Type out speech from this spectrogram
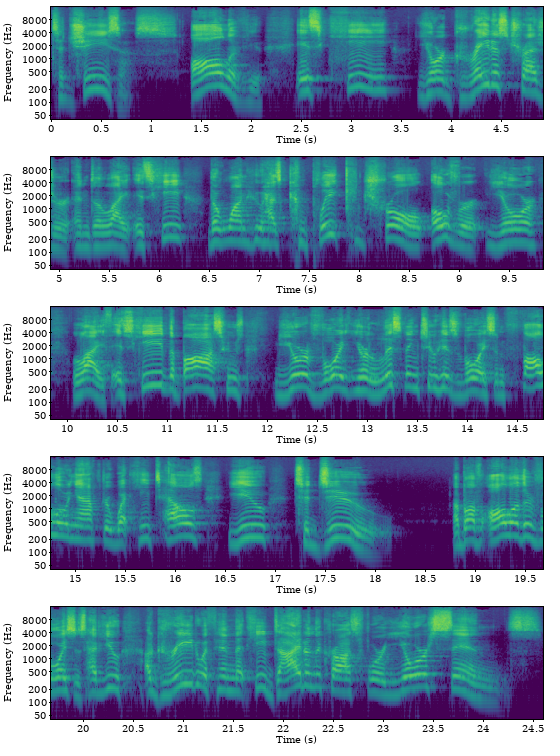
to Jesus, all of you? Is He your greatest treasure and delight? Is He the one who has complete control over your life? Is He the boss who's your voice, you're listening to His voice and following after what He tells you to do? Above all other voices, have you agreed with Him that He died on the cross for your sins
